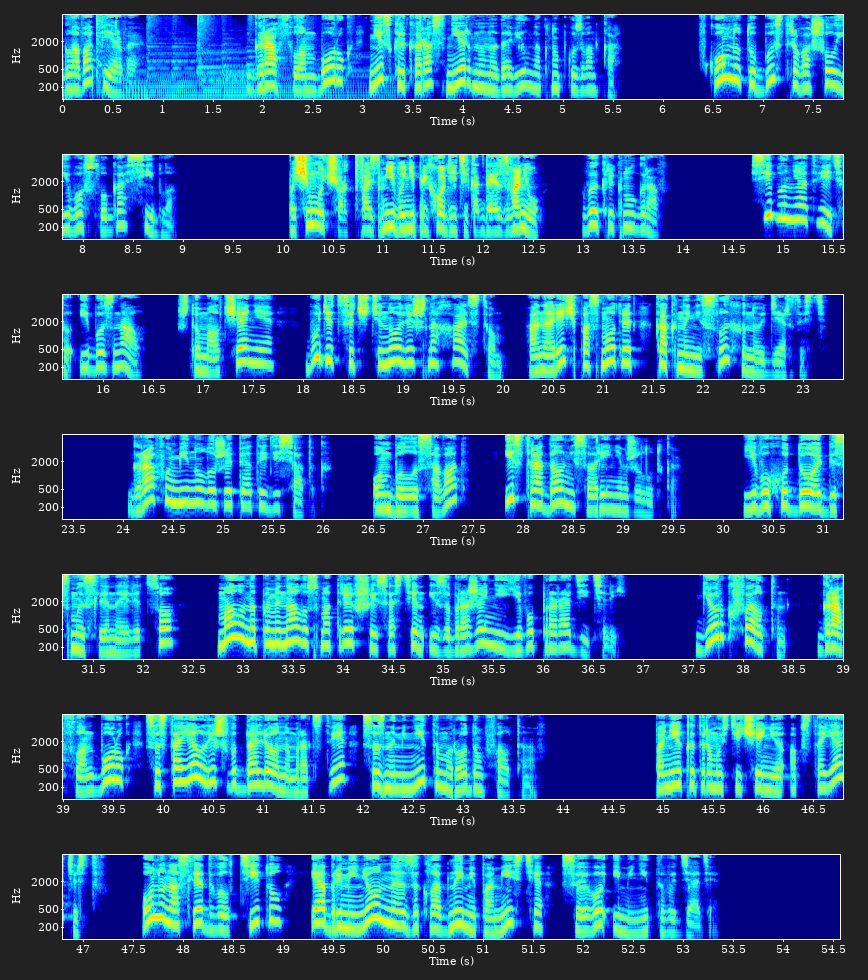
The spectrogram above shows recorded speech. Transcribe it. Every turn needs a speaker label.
Speaker 1: Глава первая. Граф Ламборук несколько раз нервно надавил на кнопку звонка. В комнату быстро вошел его слуга Сибла.
Speaker 2: — Почему, черт возьми, вы не приходите, когда я звоню?
Speaker 1: — выкрикнул граф. Сибла не ответил, ибо знал, что молчание будет сочтено лишь нахальством, а на речь посмотрит, как на неслыханную дерзость. Графу минул уже пятый десяток. Он был лысоват и страдал несварением желудка. Его худое, бессмысленное лицо мало напоминало смотревшие со стен изображения его прародителей. Георг Фелтон, граф Ланборук, состоял лишь в отдаленном родстве со знаменитым родом Фелтонов. По некоторому стечению обстоятельств он унаследовал титул и обремененное закладными поместья своего именитого дяди.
